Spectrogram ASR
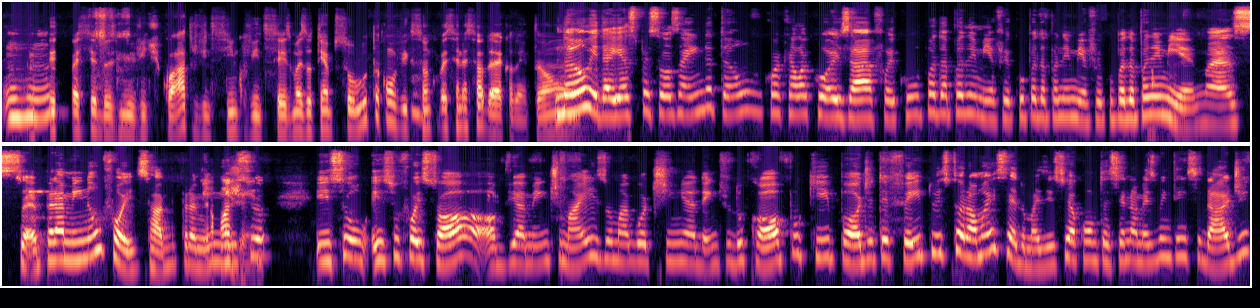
Uhum. Não sei se vai ser 2024, 25, 26, mas eu tenho absoluta convicção que vai ser nessa década. Então. Não, e daí as pessoas ainda estão com aquela coisa, ah, foi culpa da pandemia, foi culpa da pandemia, foi culpa da pandemia. Mas é, para mim não foi, sabe? Para mim é isso, isso, isso foi só, obviamente, mais uma gotinha dentro do copo que pode ter feito estourar mais cedo, mas isso ia acontecer na mesma intensidade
